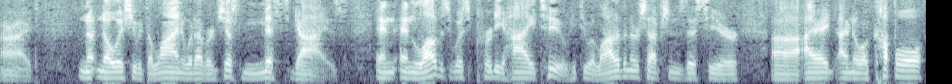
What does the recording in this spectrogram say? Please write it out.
All right. No, no, issue with the line or whatever, just missed guys. And and Love's was pretty high too. He threw a lot of interceptions this year. Uh, I I know a couple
